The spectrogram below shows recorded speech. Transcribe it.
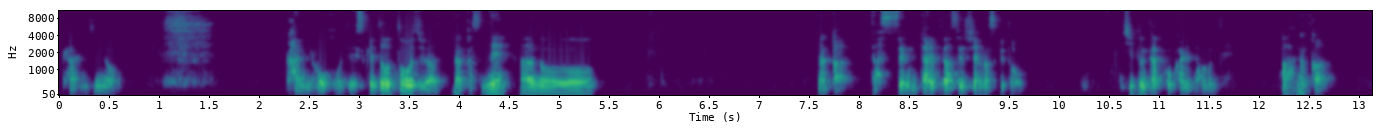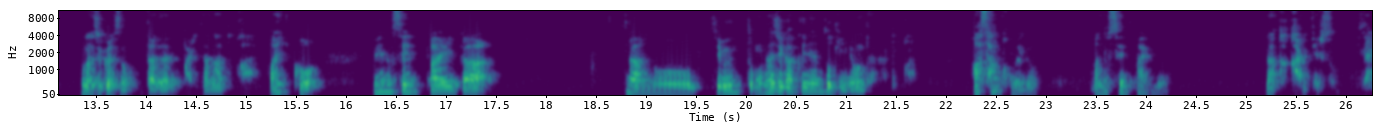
感じの管理方法ですけど、当時はなんかね、あのなんか脱線、だいぶ脱線しちゃいますけど、自分がこう借りた本で、あ、なんか同じクラスの誰々も借りたなとか、あ、一個上の先輩が、あの自分と同じ学年の時に読んだなとか、あ、3個上のあの先輩もなんか借りてるぞ、みたい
